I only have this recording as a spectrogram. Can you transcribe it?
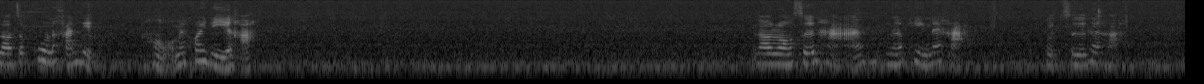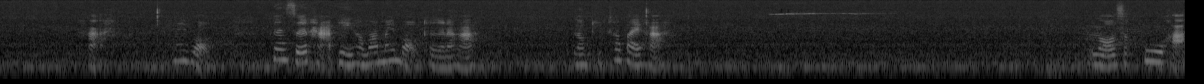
เราจะพูดนะคะเน็ตหอไม่ค่อยดีค่ะ เราลองเสิร์ชหาเนื้อเพลงได้ค่ะ กดซื้อเลยค่ะ ค่ะ ไม่บอกเพื่อนเสิร์ชหาเพลงคำว่าไม่บอกเธอนะคะ ลองคลิกเข้าไปค่ะ รอสักครู่ค่ะ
